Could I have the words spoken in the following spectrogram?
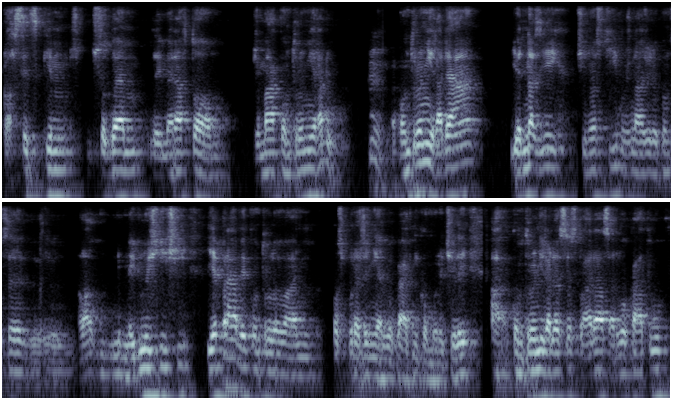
klasickým způsobem, zejména v tom, že má kontrolní radu. Hmm. A kontrolní rada, jedna z jejich činností, možná, že dokonce ale nejdůležitější, je právě kontrolování hospodaření advokátní komory. Čili a kontrolní rada se skládá z advokátů,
